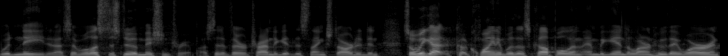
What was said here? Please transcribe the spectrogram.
would need. And I said, Well, let's just do a mission trip. I said, If they're trying to get this thing started. And so we got acquainted with this couple and, and began to learn who they were. And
